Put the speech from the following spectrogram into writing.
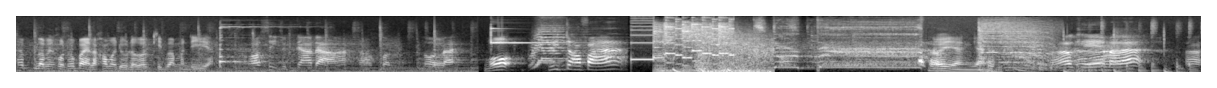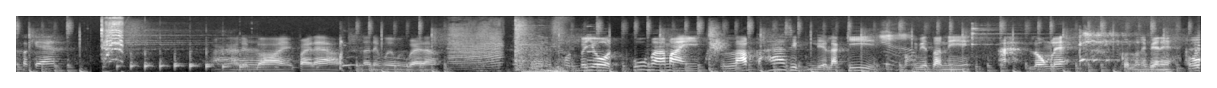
ถ้าเราเป็นคนทั่วไปเราเข้ามาดูเราก็คิดว่ามันดีอะเพราะ 4.9 ดาวนะครับกดโหลดไปโบ๊ะนี่จอฟ้าเฮ้ยยังยังอ่าโอเคมาแล้วอ่าสแกน อ่าเรียบร้อยไปแล้วแล้วในมือมึงไปแล้วผล ประโยชน์ผู้มาใหม่รับ 50 เหรียญลัคกี้ลงทะเบียนตอนนี้อะลงเลย กดลงทะเบียนนี้โอ้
